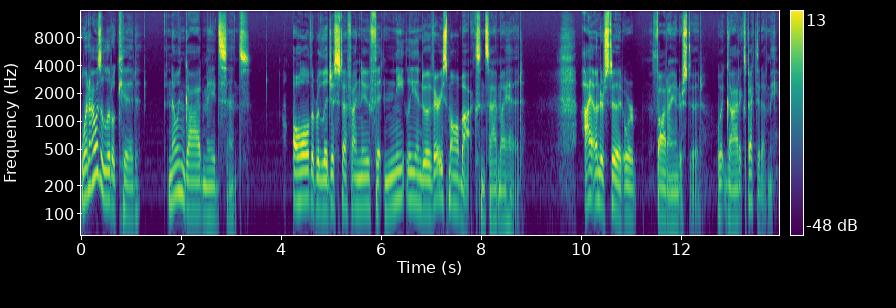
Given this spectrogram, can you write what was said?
When I was a little kid, knowing God made sense. All the religious stuff I knew fit neatly into a very small box inside my head. I understood, or thought I understood, what God expected of me.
